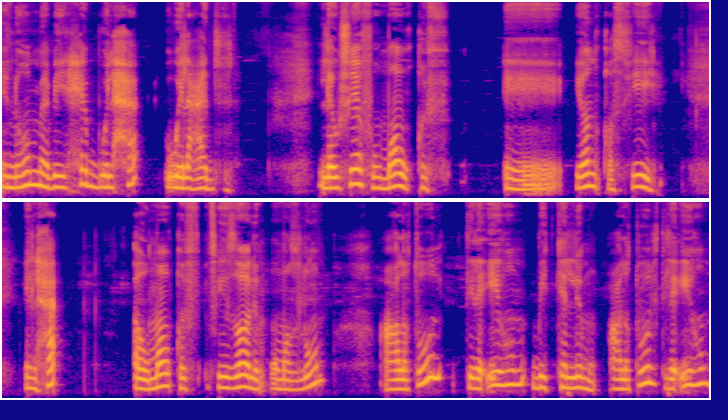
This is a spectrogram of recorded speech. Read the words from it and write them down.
إن هم بيحبوا الحق والعدل. لو شافوا موقف آه، ينقص فيه الحق أو موقف فيه ظالم ومظلوم على طول تلاقيهم بيتكلموا على طول تلاقيهم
